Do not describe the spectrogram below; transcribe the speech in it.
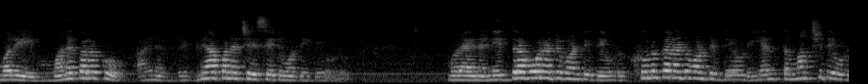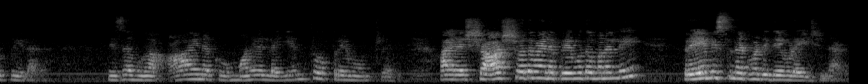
మరి మన కొరకు ఆయన విజ్ఞాపన చేసేటువంటి దేవుడు. మరి ఆయన నిద్రపోనటువంటి దేవుడు కునుకనటువంటి దేవుడు ఎంత మంచి దేవుడు ప్రియులారా. నిజంగా ఆయనకు మనలో ఎంతో ప్రేమ ఉంటుంది ఆయన శాశ్వతమైన ప్రేమతో మనల్ని ప్రేమిస్తున్నటువంటి దేవుడు అయించినాడు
